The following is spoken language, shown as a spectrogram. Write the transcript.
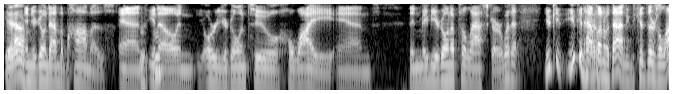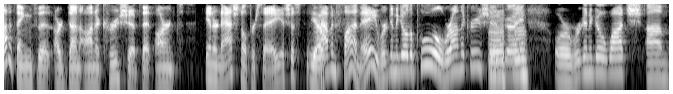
yeah, and you're going down the Bahamas and Mm-hmm. you know, and or you're going to Hawaii and then maybe you're going up to Alaska or whatever. You could you can have fun with that because there's a lot of things that are done on a cruise ship that aren't international per se. It's just Yep. having fun. Hey, we're gonna go to the pool. We're on the cruise ship, Mm-hmm. right? Or we're gonna go watch um,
